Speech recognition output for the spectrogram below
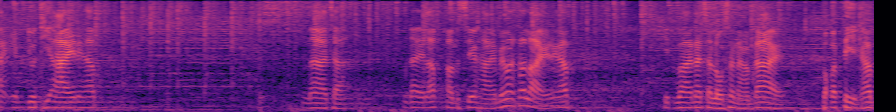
RMUTI นะครับ น่าจะได้รับความเสียหายไม่มากเท่าไหร่นะครับ คิดว่าน่าจะลงสนามได้ปกติครับ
